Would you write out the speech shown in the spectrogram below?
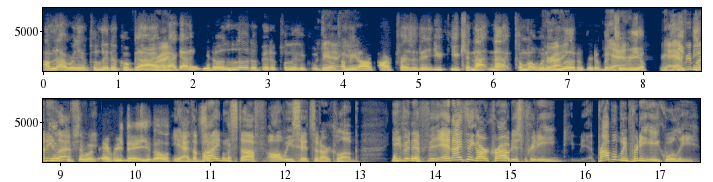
I'm not really a political guy, Right. but I got a, you know, a little bit of political Yeah, jokes. I mean, our, our president, you you cannot not come up with Right. a little bit of material. Yeah, He everybody laughs. to us every day, you know? Yeah, the Biden stuff always hits at our club, even if, and I think our crowd is pretty, probably pretty equally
